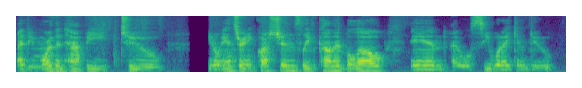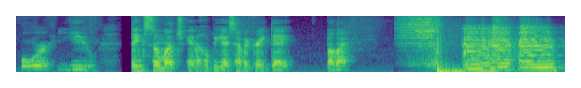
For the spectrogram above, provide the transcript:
I'd be more than happy to you know, answer any questions, leave a comment below, and I will see what I can do for you. Thanks so much, and I hope you guys have a great day. Bye bye.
